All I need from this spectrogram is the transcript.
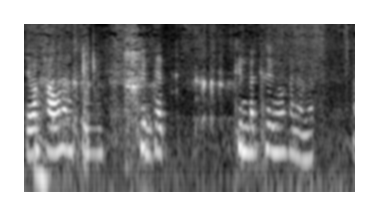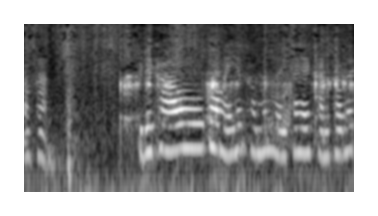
แต่ว่าเขานั่นคืนคืนแต่คืนบัดครึ่งขนาดนั้นเอาค่ะอยู่ที่เขาก็ไงเช่เขาเมื่อไรใครให้คันเขาได้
